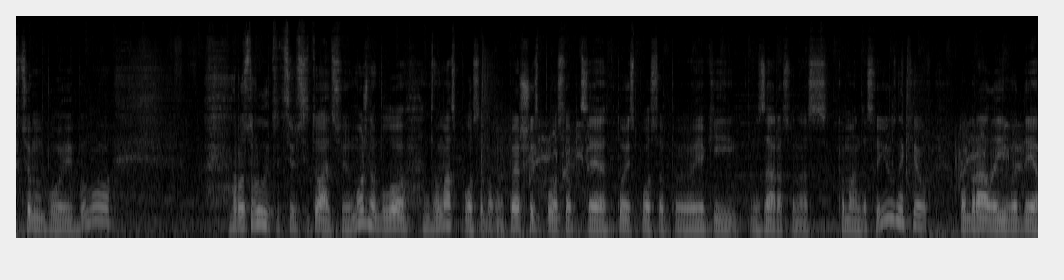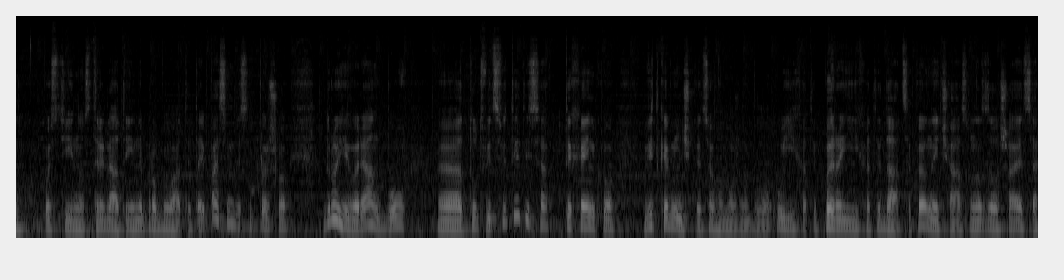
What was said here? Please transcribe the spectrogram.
в цьому бої було розрулити цю ситуацію можна було двома способами. Перший спосіб це той спосіб, е, який зараз у нас команда союзників обрала і веде постійно стріляти і не пробивати Тайпа 71-го. Другий варіант був е, тут відсвітитися тихенько. Від камінчика цього можна було уїхати, переїхати. Да, це певний час. У нас залишається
